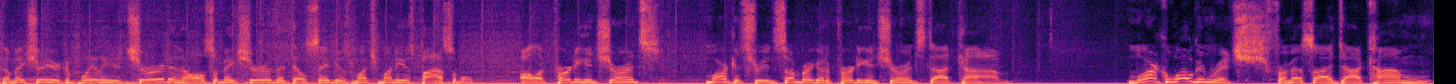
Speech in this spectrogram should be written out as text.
They'll make sure you're completely insured and also make sure that they'll save you as much money as possible. All at Purdy Insurance. Market Street in Sunbury. Go to purdyinsurance.com. Mark Wogenrich from SI.com.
